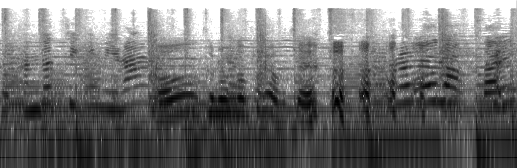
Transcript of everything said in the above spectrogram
그 감자튀김이랑 어 그런 거 필요 없어요. 그러면 나 이렇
